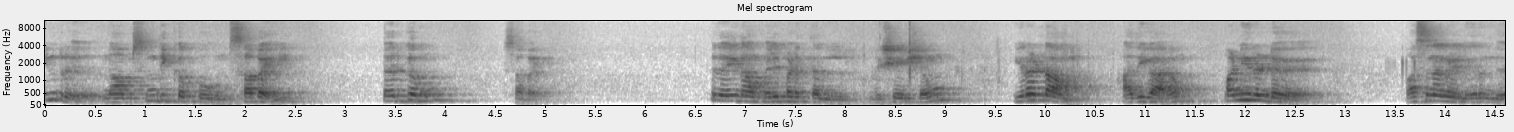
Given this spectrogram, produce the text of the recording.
இன்று நாம் சிந்திக்கப் போகும் சபை பெர்கமும் சபை. இதை நாம் வெளிப்படுத்தல் விசேஷம் இரண்டாம் அதிகாரம் பன்னிரண்டு வசனங்களில் இருந்து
